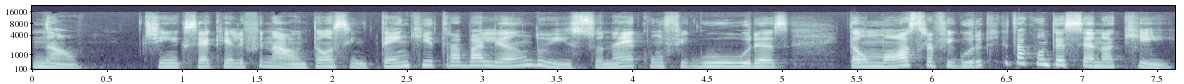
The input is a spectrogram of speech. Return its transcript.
Não, tinha que ser aquele final. Então, assim, tem que ir trabalhando isso, né? Com figuras. Então, mostra a figura. O que está acontecendo aqui?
